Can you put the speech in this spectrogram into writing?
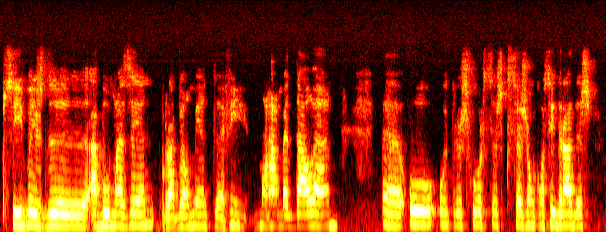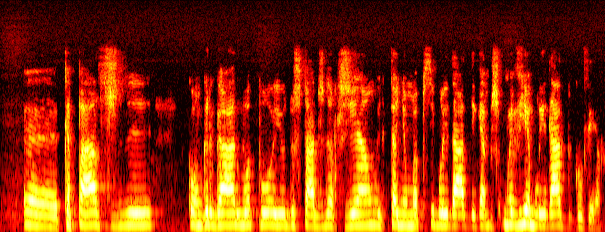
possíveis de Abu Mazen, provavelmente, enfim, Mohamed Dalan, uh, ou outras forças que sejam consideradas uh, capazes de congregar o apoio dos Estados da região e que tenham uma possibilidade, digamos, uma viabilidade de governo.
